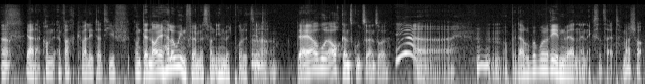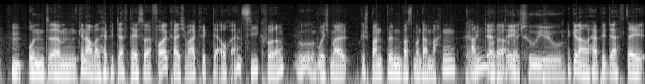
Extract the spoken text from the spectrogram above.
Ja, ja. Ja, da kommt einfach qualitativ. Und der neue Halloween-Film ist von ihnen mitproduziert. Ja. Der ja wohl auch ganz gut sein soll. Ja. Hm, ob wir darüber wohl reden werden in nächster Zeit. Mal schauen. Hm. Und ähm, genau, weil Happy Death Day so erfolgreich war, kriegt der auch ein Sequel, Uh. wo ich mal gespannt bin, was man da machen kann. Happy Death oder, Day ich, to you. genau, Happy Death Day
